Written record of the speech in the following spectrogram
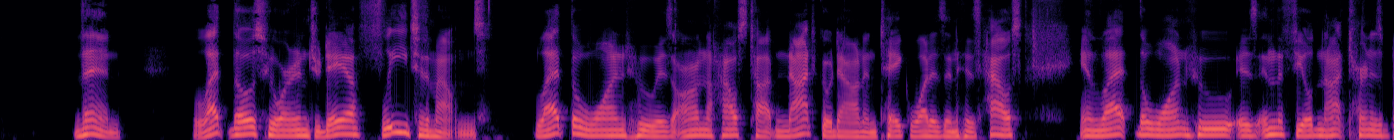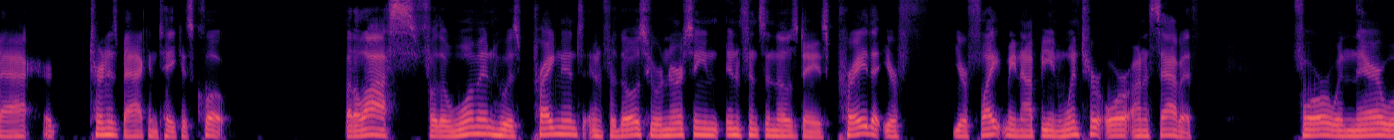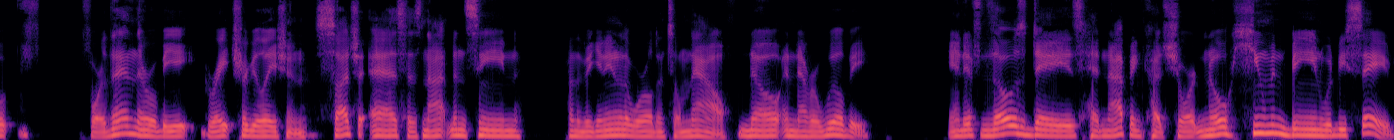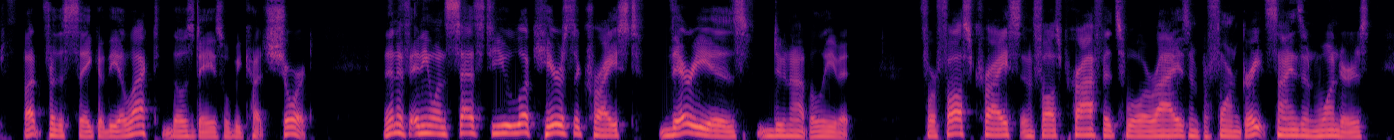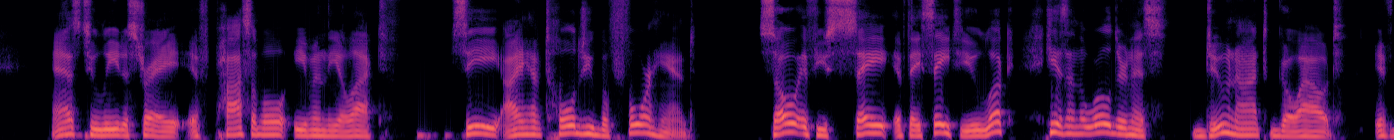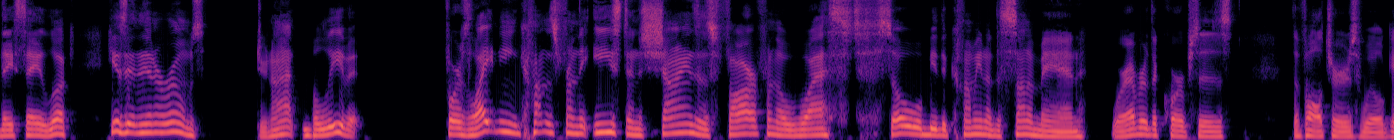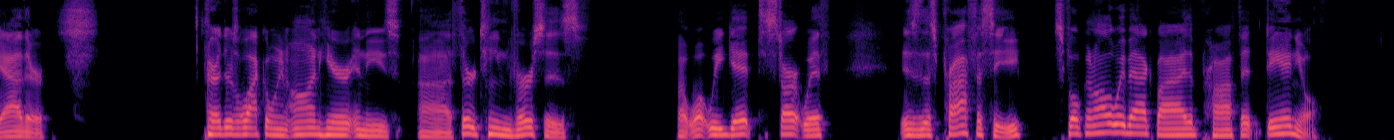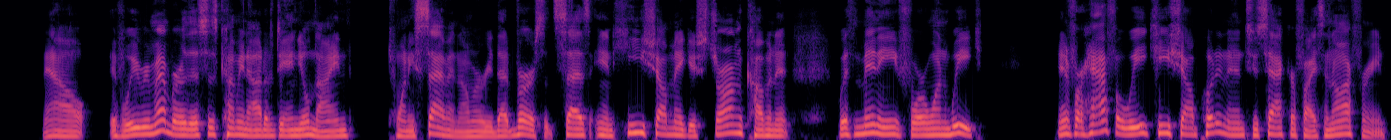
Then let those who are in Judea flee to the mountains. Let the one who is on the housetop not go down and take what is in his house, and let the one who is in the field not turn his back or turn his back and take his cloak. But alas, for the woman who is pregnant and for those who are nursing infants in those days, pray that your your flight may not be in winter or on a Sabbath. For when there will for then there will be great tribulation, such as has not been seen from the beginning of the world until now, no, and never will be. And if those days had not been cut short, no human being would be saved. But for the sake of the elect, those days will be cut short. Then if anyone says to you, Look, here's the Christ, there he is, do not believe it. For false Christs and false prophets will arise and perform great signs and wonders as to lead astray, if possible, even the elect. See, I have told you beforehand. So if you say, if they say to you, Look, he is in the wilderness, do not go out. if they say, Look, he is in the inner rooms, do not believe it. For as lightning comes from the east and shines as far from the west, so will be the coming of the Son of Man. Wherever the corpses, the vultures will gather. All right, there's a lot going on here in these uh, 13 verses. But what we get to start with is this prophecy spoken all the way back by the prophet Daniel. Now, if we remember, this is coming out of Daniel 9 27. I'm going to read that verse. It says, And he shall make a strong covenant with many for one week. And for half a week he shall put an end to sacrifice and offering.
